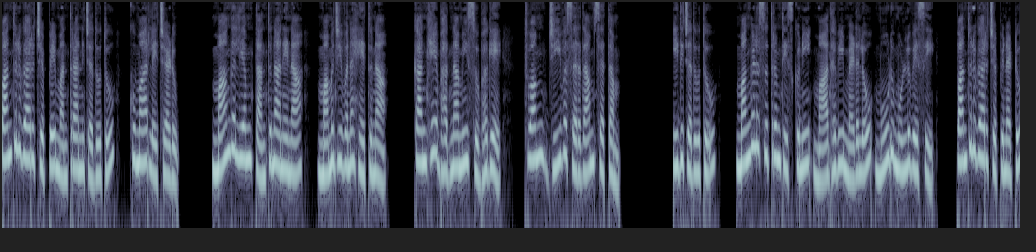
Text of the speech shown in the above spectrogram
పంతులుగారు చెప్పే మంత్రాన్ని చదువుతూ కుమార్ లేచాడు. మాంగల్యం తంతునానేనా మమ జీవన హేతునా? కంఘే భద్నామీ సుభగే త్వం జీవసరదాం శతం. ఇది చదువుతూ మంగళసూత్రం తీసుకుని మాధవి మెడలో మూడు ముళ్ళు వేసి పంతులుగారు చెప్పినట్టు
